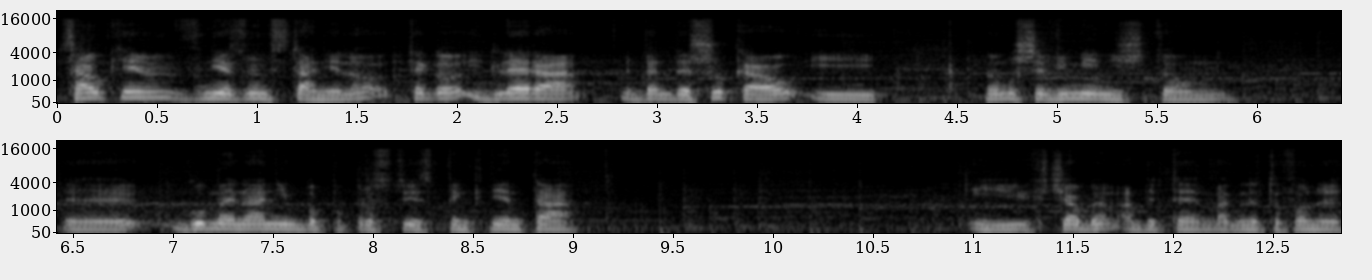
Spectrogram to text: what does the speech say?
całkiem w niezłym stanie. No, tego Idlera będę szukał i no, muszę wymienić tą gumę na nim, bo po prostu jest pęknięta i chciałbym, aby te magnetofony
